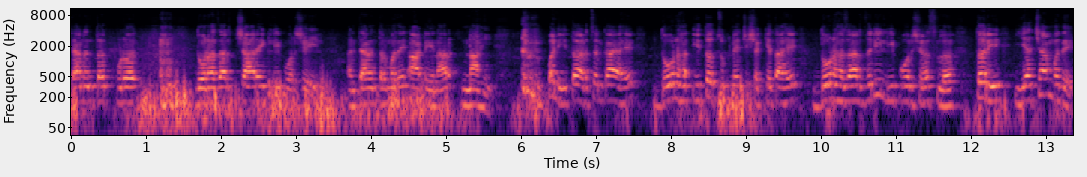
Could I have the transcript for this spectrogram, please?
त्यानंतर पुढं दोन हजार चार एक लीप वर्ष येईल. आणि त्यानंतरमध्ये आठ येणार नाही. पण इथं अडचण काय आहे? दोन ह इथं चुकण्याची शक्यता आहे. दोन हजार जरी लीप वर्ष असलं तरी याच्यामध्ये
